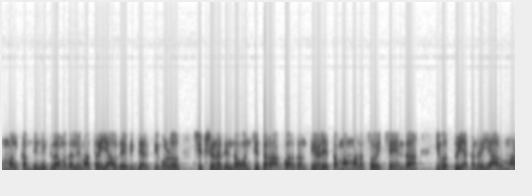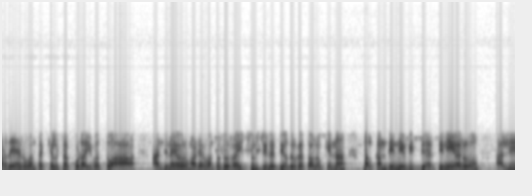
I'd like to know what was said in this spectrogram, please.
ಮಲ್ಕಂ ದಿನ್ನಿ ಗ್ರಾಮದಲ್ಲಿ ಮಾತ್ರ ಯಾವುದೇ ವಿದ್ಯಾರ್ಥಿಗಳು ಶಿಕ್ಷಣದಿಂದ ವಂಚಿತರಾಗಬಾರ್ದು ಅಂತ ಹೇಳಿ ತಮ್ಮ ಮನಸ್ಸೋ ಇಚ್ಛೆಯಿಂದ ಇವತ್ತು ಯಾಕಂದ್ರೆ ಯಾರು ಮಾಡದೇ ಇರುವಂತ ಕೆಲಸ ಕೂಡ ಇವತ್ತು ಆ ಆಂಜನೇಯ ಅವರು ಮಾಡಿರುವಂತದ್ದು ರಾಯಚೂರು ಜಿಲ್ಲೆ ದೇವದುರ್ಗ ತಾಲೂಕಿನ ಮಲ್ಕಂ ದಿನ್ನಿ ವಿದ್ಯಾರ್ಥಿನಿಯರು ಅಲ್ಲಿ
